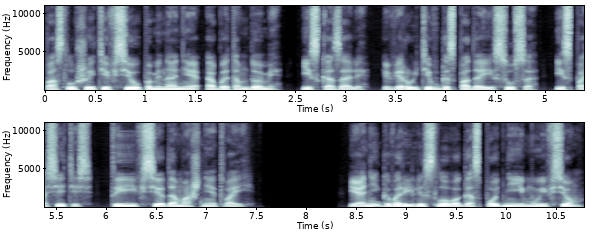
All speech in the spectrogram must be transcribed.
Послушайте все упоминания об этом доме, и сказали, веруйте в Господа Иисуса, и спаситесь, ты и все домашние твои. И они говорили слово Господне ему и всем,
